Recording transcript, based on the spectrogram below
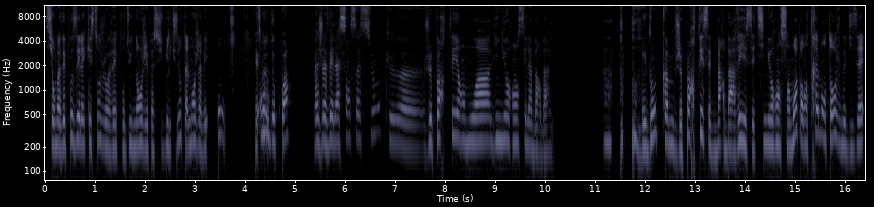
si on m'avait posé la question, j'aurais répondu non, j'ai pas subi l'excision, tellement j'avais honte. Mais que- honte de quoi? bah, j'avais la sensation que euh, je portais en moi l'ignorance et la barbarie. Et donc, comme je portais cette barbarie et cette ignorance en moi, pendant très longtemps, je me disais,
